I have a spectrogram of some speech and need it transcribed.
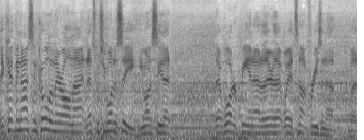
it kept me nice and cool in there all night and that's what you want to see you want to see that that water peeing out of there that way it's not freezing up but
